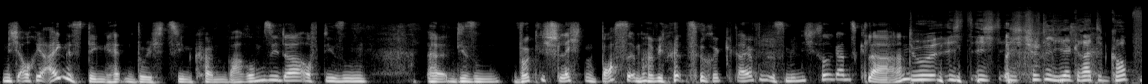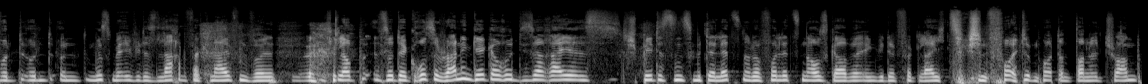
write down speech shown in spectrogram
nicht auch ihr eigenes Ding hätten durchziehen können. Warum sie da auf diesen äh, diesen wirklich schlechten Boss immer wieder zurückgreifen, ist mir nicht so ganz klar. Du, ich, ich, ich schüttel hier gerade den Kopf und, und, und muss mir irgendwie das Lachen verkneifen, weil ich glaube, so der große Running Gag auch in dieser Reihe ist spätestens mit der letzten oder vorletzten Ausgabe irgendwie der Vergleich zwischen Voldemort und Donald Trump.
